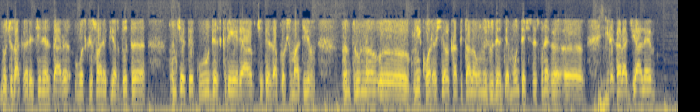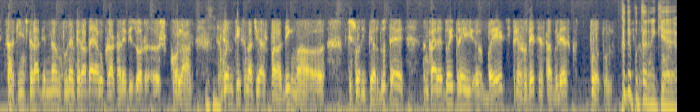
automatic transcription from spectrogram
nu știu dacă rețineți, dar o scrisoare pierdută începe cu descrierea, citez aproximativ, într-un uh, mic orășel, capitala unui județ de munte și se spune că uh, Ire Caragiale s-ar fi inspirat din Neamț unde în perioada aia lucra ca revizor uh, școlar. Suntem fix în aceeași paradigma uh, scrisorii pierdute, în care doi, trei uh, băieți prin județe stabilesc totul. Cât de puternic e,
